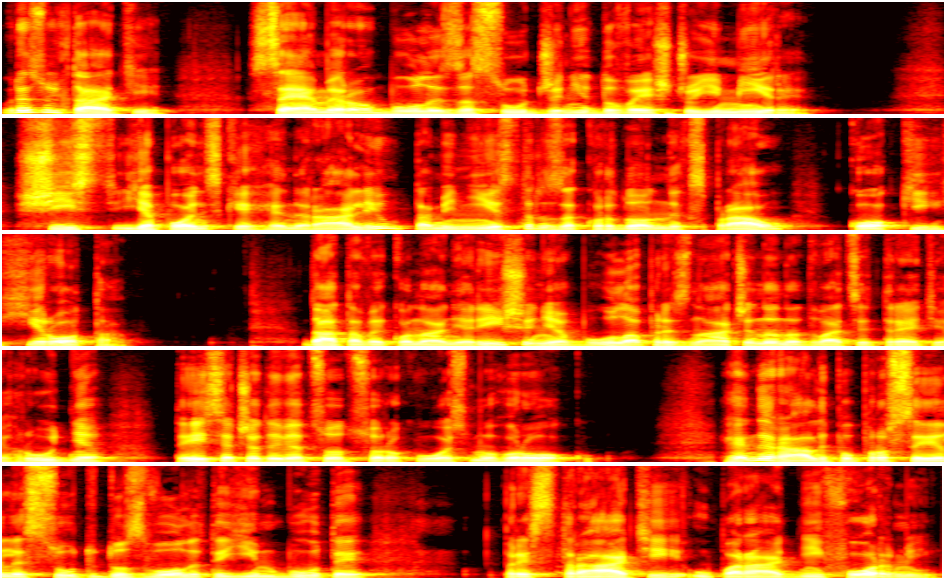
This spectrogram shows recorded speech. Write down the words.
В результаті семеро були засуджені до вищої міри, шість японських генералів та міністр закордонних справ Кокі Хірота. Дата виконання рішення була призначена на 23 грудня 1948 року. Генерали попросили суд дозволити їм бути при страті у парадній формі,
